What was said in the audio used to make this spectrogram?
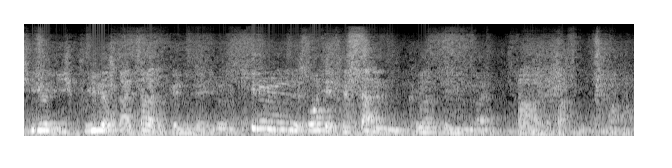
12월 29일이라고 날짜가 적혀 있는데 이건 키를 어제 됐다는 그런 의미인가요? 아, 네, 맞습니다. 아,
